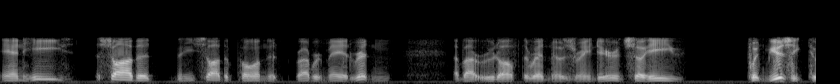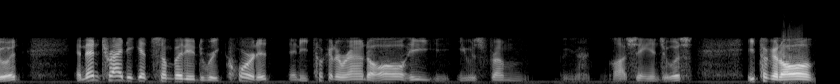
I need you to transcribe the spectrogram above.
and he saw that he saw the poem that Robert May had written about Rudolph the Red-Nosed Reindeer, and so he put music to it, and then tried to get somebody to record it, and he took it around to all he he was from Los Angeles. He took it all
